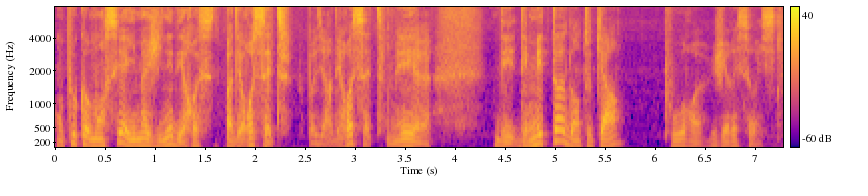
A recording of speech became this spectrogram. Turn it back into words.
on peut commencer à imaginer des recettes, pas des recettes, je ne pas dire des recettes, mais euh, des, méthodes en tout cas pour euh, gérer ce risque.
